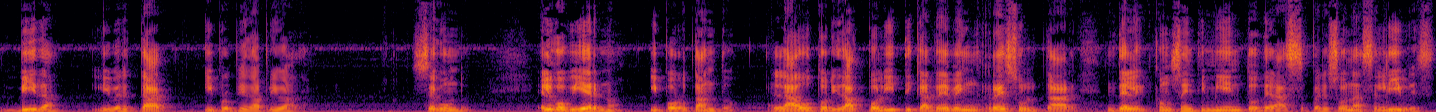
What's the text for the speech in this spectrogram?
vida, libertad y propiedad privada. Segundo, el gobierno y por tanto la autoridad política deben resultar del consentimiento de las personas libres,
